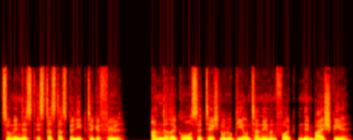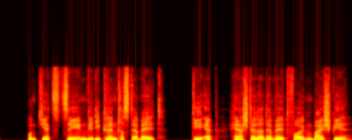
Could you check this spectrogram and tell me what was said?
Zumindest ist das das beliebte Gefühl. Andere große Technologieunternehmen folgten dem Beispiel. Und jetzt sehen wir die Clinters der Welt. Die App-Hersteller der Welt folgen Beispiel.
